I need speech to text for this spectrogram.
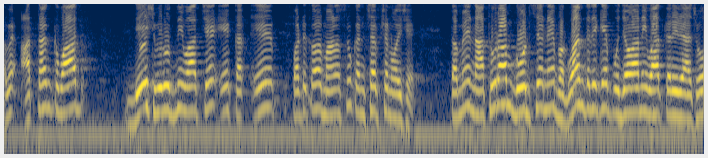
હવે આતંકવાદ દેશ વિરુદ્ધની વાત છે એ એ પર્ટિક્યુલર માણસનું કન્સેપ્શન હોય છે. તમે નાથુરામ ગોડસેને ભગવાન તરીકે પૂજવાની વાત કરી રહ્યા છો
